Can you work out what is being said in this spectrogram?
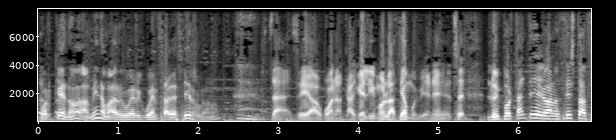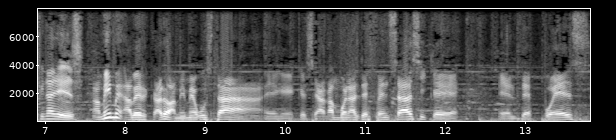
¿por qué no? A mí no me da vergüenza decirlo, ¿no? sí, ah, bueno, que el Limón lo hacía muy bien, ¿eh? Lo importante del baloncesto al final es... A mí, me, a ver, claro, a mí me gusta eh, que se hagan buenas defensas y que el después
